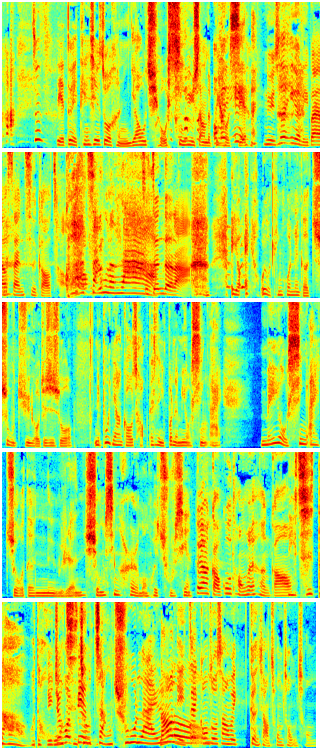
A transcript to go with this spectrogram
也对，天蝎座很要求性欲上的表现。女生一个礼拜要三次高潮，夸张了啦，是真的啦。哎呦，哎，我有听过那个数据哦，就是说你不一定要高潮，但是你不能没有性爱。没有性爱久的女人，雄性荷尔蒙会出现。对啊，睾固酮会很高。你知道，我的胡子就长出来了。然后你在工作上会更想冲冲冲。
